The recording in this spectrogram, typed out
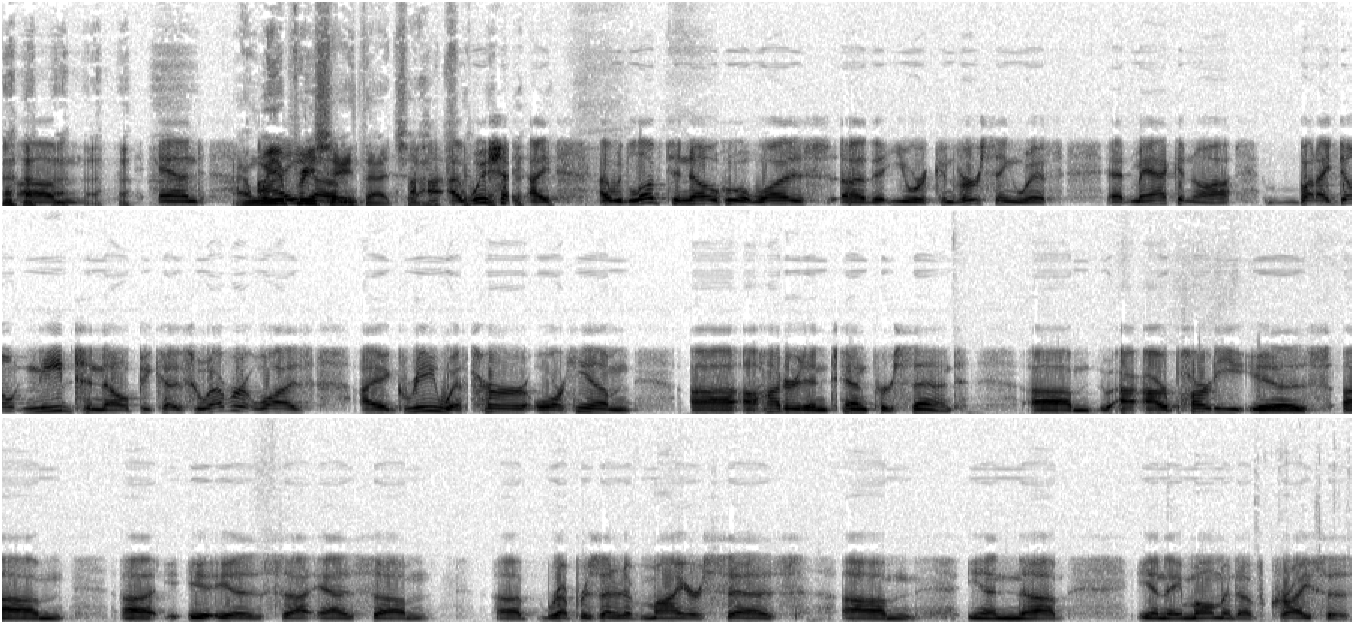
Um, and and we appreciate um, that, Chuck. I, I wish I, I, I would love to know who it was uh, that you were conversing with at Mackinac, but I don't need to know because whoever it was, I agree with her or him uh, 110%. Um, our, our party is, um, uh, is uh, as um, uh, Representative Meijer says, um, in, uh, in a moment of crisis.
